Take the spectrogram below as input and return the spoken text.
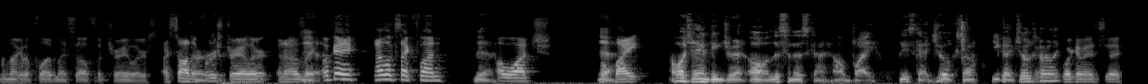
I'm not going to flood myself with trailers. I saw the Perfect. first trailer, and I was like, okay, that looks like fun. Yeah. I'll watch. Yeah. I'll bite. I watch anything. Dra- oh, listen to this guy. I'll bite. This guy jokes, huh? You got jokes, Harley? What can I say?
